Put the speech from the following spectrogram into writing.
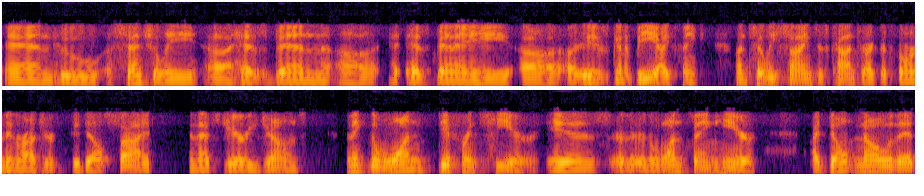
and who essentially uh, has been uh, has been a uh, is going to be, I think, until he signs his contract, a thorn in Roger Goodell's side, and that's Jerry Jones. I think the one difference here is, or the one thing here, I don't know that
